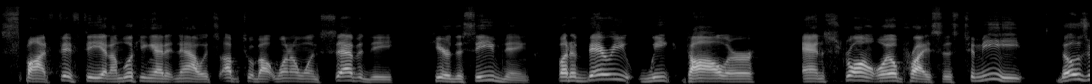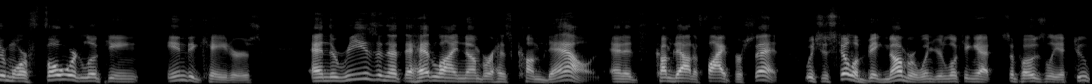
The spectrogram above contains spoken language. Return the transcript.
spot 50 and I'm looking at it now. It's up to about 101.70 here this evening, but a very weak dollar and strong oil prices, to me, those are more forward looking indicators. And the reason that the headline number has come down and it's come down to 5%, which is still a big number when you're looking at supposedly a 2%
